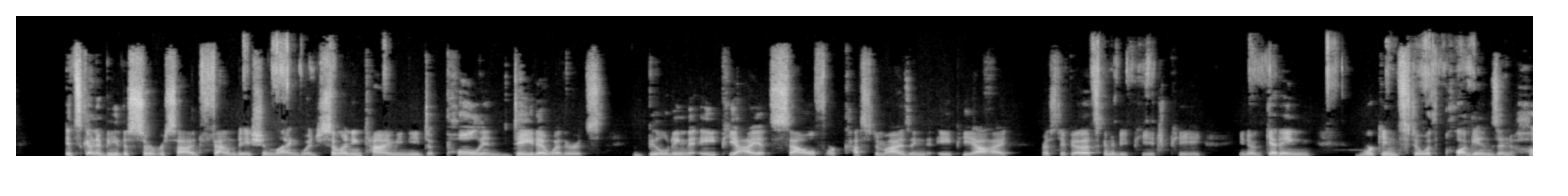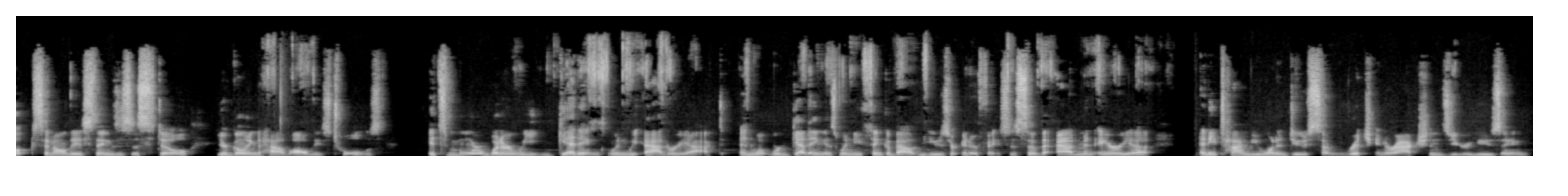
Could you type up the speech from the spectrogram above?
it's going to be the server side foundation language. So anytime you need to pull in data, whether it's building the API itself or customizing the API, REST API, that's going to be PHP. You know, getting working still with plugins and hooks and all these things. This is still you're going to have all these tools. It's more what are we getting when we add React? And what we're getting is when you think about user interfaces. So the admin area, anytime you want to do some rich interactions, you're using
